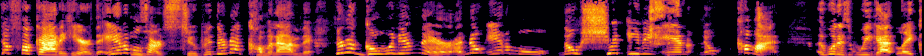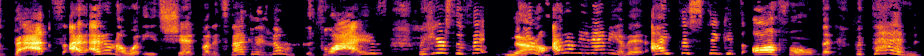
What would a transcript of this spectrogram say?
The fuck out of here. The animals mm. aren't stupid. They're not coming out of there. They're not going in there. No animal, no shit eating and no. Come on. What is we got like bats? I, I don't know what eats shit, but it's not gonna no flies. But here's the thing. No. no, no, I don't need any of it. I just think it's awful that. But then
